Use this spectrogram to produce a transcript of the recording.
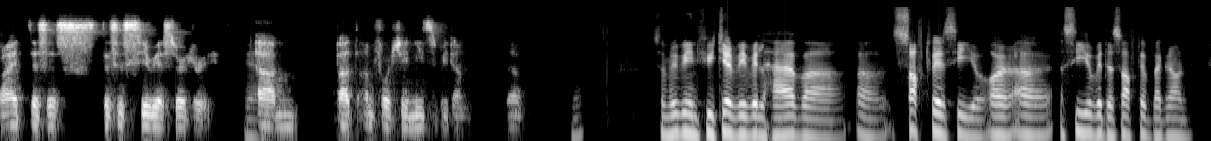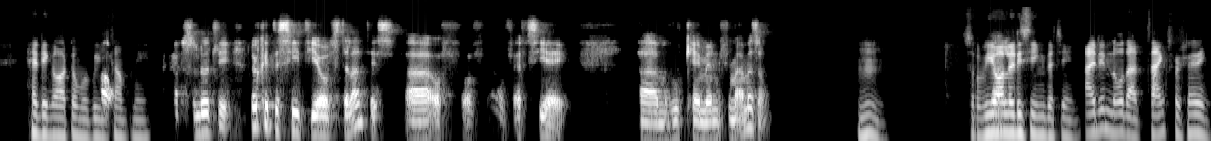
right? This is this is serious surgery, yeah. um, but unfortunately, it needs to be done. Yeah. So maybe in future we will have a, a software CEO or a, a, CEO with a software background heading automobile oh, company. Absolutely. Look at the CTO of Stellantis, uh, of, of, of FCA, um, who came in from Amazon. Mm. So we already seeing the change. I didn't know that. Thanks for sharing.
